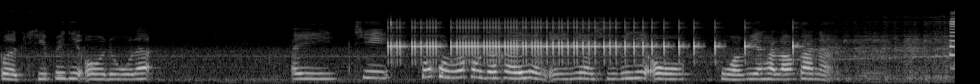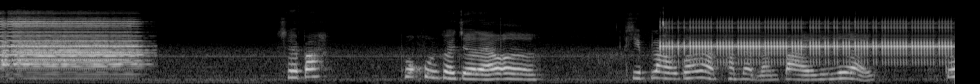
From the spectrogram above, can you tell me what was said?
เปิดคลิปวิดีโอดูแล้วไอ้ที่พวกคุณก็คงจะเคยเห็นไอ้เนี่ยคลิปวิดีโอ หัวเมียทะเลาะกันอะ ใช่ปะพวกคุณเคยเจอแล้ว เออ คลิปเราก็แบบทำแบบนั้นไปเรื่อยๆ ก็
